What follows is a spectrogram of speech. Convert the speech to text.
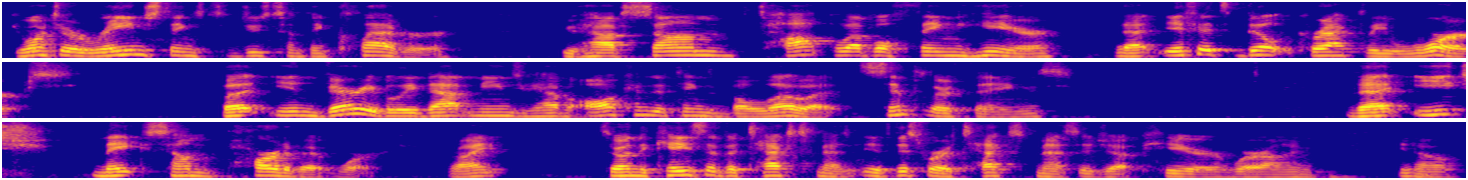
if you want to arrange things to do something clever, you have some top level thing here that, if it's built correctly, works but invariably, that means you have all kinds of things below it, simpler things that each make some part of it work, right? So in the case of a text message, if this were a text message up here where I'm, you know,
